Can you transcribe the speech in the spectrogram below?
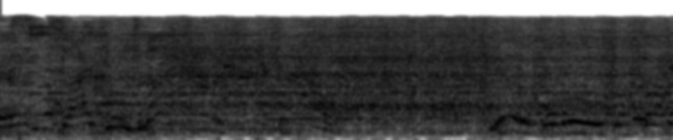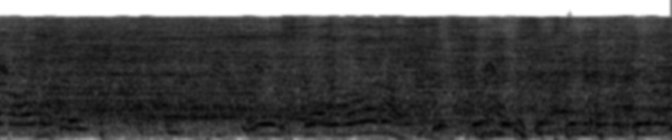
Side throws it up. Foul. Beautiful move from. He has struggled all night. Just three of 16 from the field,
